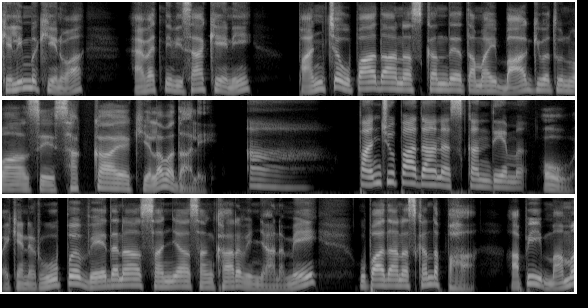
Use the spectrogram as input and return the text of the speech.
කෙලින්ම කියනවා ඇවැත්නි විසාකේනි පංච උපාදානස්කන්ධය තමයි භාග්‍යවතුන් වහන්සේ සක්කාය කියලා වදාලේ. ආ පංච උපාදානස්කන්ධයම. ඔව්, ඒ කියන්නේ රූප, වේදනා, සංඥා, සංඛාර, විඥාන මේ උපාදානස්කන්ධ පහ. අපි මම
